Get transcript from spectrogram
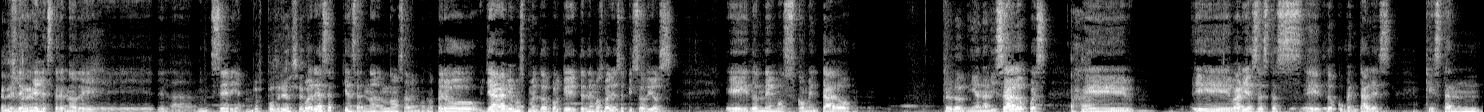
El el, estreno. el estreno de, de la miniserie. ¿no? Pues podría ser. Podría ser, quién sabe, no, no sabemos, ¿no? Pero ya habíamos comentado, porque tenemos varios episodios eh, donde hemos comentado perdón, y analizado, pues, eh, eh, varias de estas eh, documentales que están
